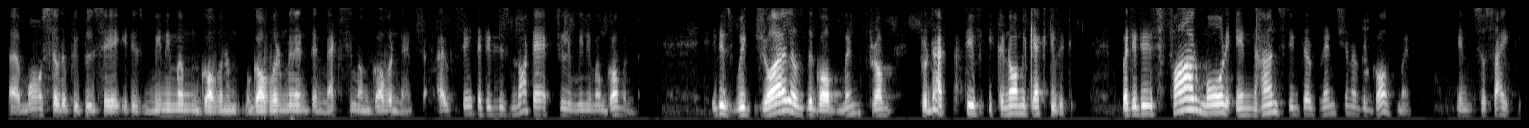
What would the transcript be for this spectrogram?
uh, most of the people say it is minimum govern government and maximum governance. I would say that it is not actually minimum government. It is withdrawal of the government from productive economic activity. But it is far more enhanced intervention of the government in society.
